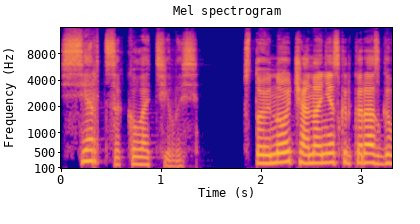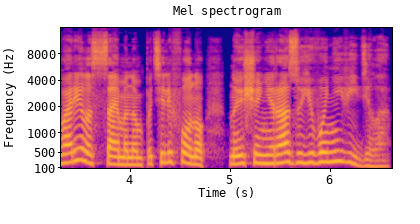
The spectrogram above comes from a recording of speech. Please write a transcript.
Сердце колотилось. С той ночи она несколько раз говорила с Саймоном по телефону, но еще ни разу его не видела.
